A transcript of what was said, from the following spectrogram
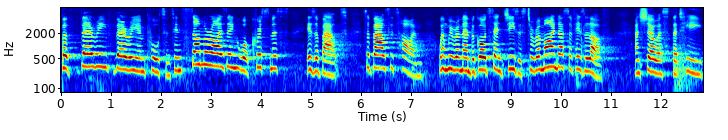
but very, very important in summarizing what Christmas is about. It's about a time when we remember God sent Jesus to remind us of his love and show us that he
